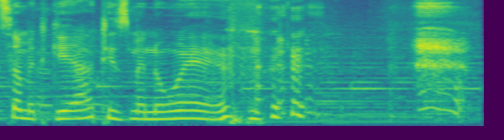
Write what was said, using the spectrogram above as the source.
צומת גיאה, תזמנו... אה,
